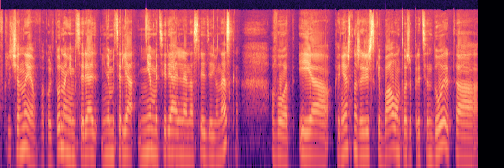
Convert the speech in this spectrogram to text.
включены в культурно-нематериальное наследие ЮНЕСКО. Вот. И, э, конечно же, Рижский бал, он тоже претендует а,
